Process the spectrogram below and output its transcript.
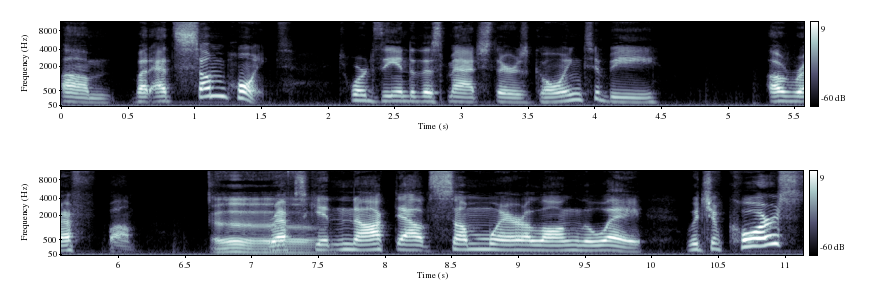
um, but at some point towards the end of this match, there's going to be a ref bump. Ooh. Refs getting knocked out somewhere along the way, which of course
